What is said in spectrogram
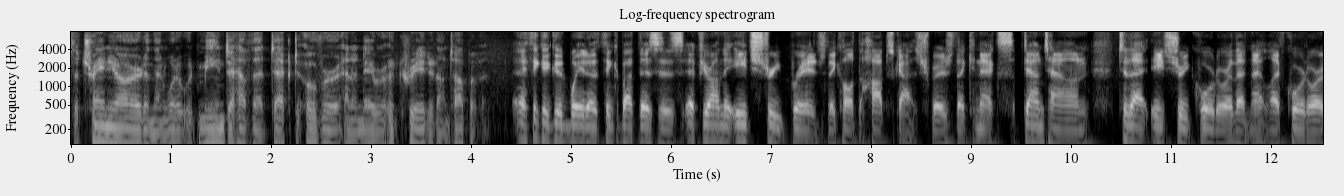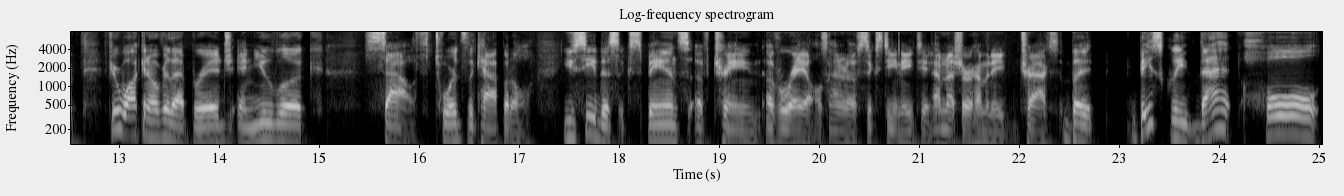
the train yard and then what it would mean to have that decked over and a neighborhood created on top of it. I think a good way to think about this is if you're on the H Street Bridge, they call it the Hopscotch Bridge that connects downtown to that H Street corridor, that nightlife corridor. If you're walking over that bridge and you look south towards the Capitol, you see this expanse of train of rails. I don't know, 16, 18, I'm not sure how many tracks, but basically that whole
